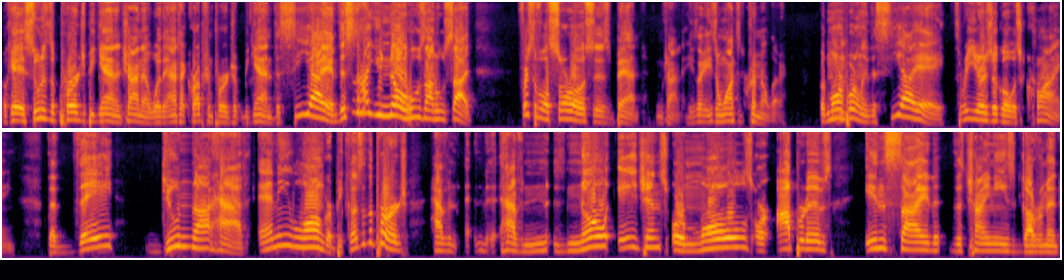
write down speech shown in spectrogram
Okay, as soon as the purge began in China, where the anti-corruption purge began, the CIA. This is how you know who's on whose side. First of all, Soros is banned from China. He's like he's a wanted criminal there. But more mm-hmm. importantly, the CIA three years ago was crying that they do not have any longer, because of the purge, have have n- no agents or moles or operatives inside the Chinese government,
